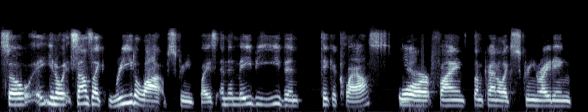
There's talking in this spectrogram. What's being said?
So, you know, it sounds like read a lot of screenplays and then maybe even take a class or find some kind of like screenwriting,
